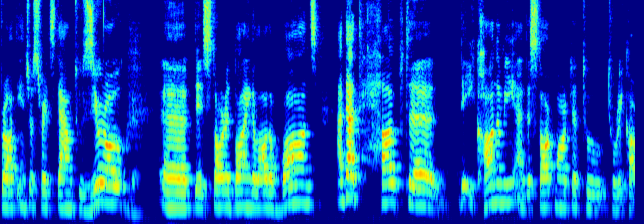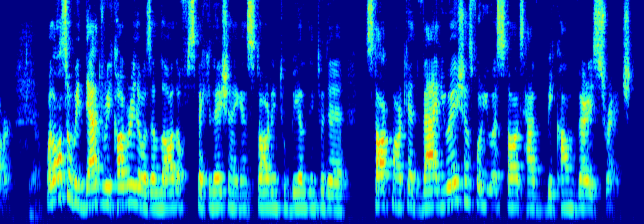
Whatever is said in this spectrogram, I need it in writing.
brought interest rates down to zero. Yeah. Uh, they started buying a lot of bonds, and that helped uh, the economy and the stock market to, to recover. Yeah. But also with that recovery, there was a lot of speculation again starting to build into the stock market, valuations for US stocks have become very stretched.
